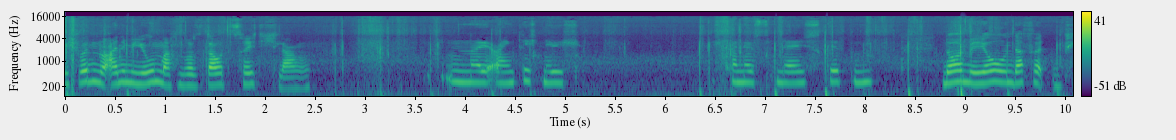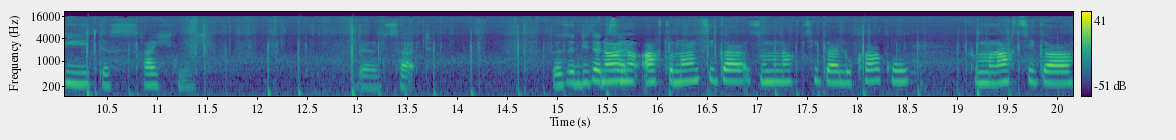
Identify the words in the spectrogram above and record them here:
Ich würde nur eine Million machen, sonst dauert es richtig lang. Nee, eigentlich nicht. Ich kann jetzt schnell skippen. 9 Millionen, dafür hat ein Pete, das reicht nicht. Deine Zeit. Du hast in dieser Zeit. 98er, 87er Lukaku, 85er,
